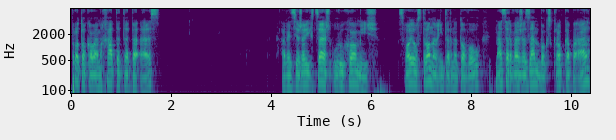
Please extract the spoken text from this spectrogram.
protokołem HTTPS. A więc jeżeli chcesz uruchomić swoją stronę internetową na serwerze zenbox.pl,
